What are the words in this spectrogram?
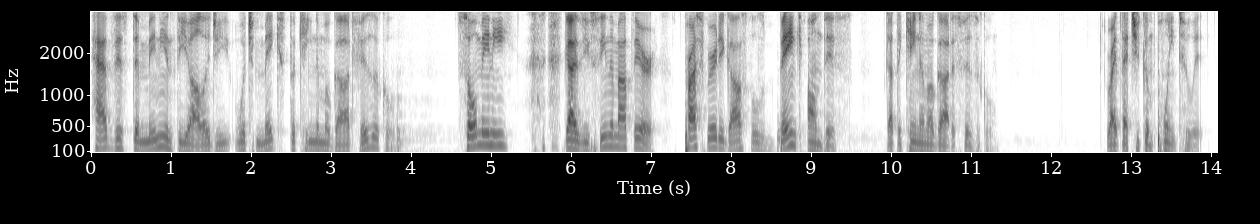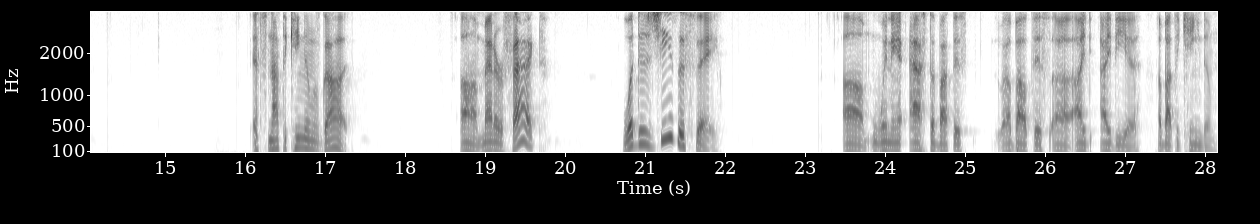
have this dominion theology, which makes the kingdom of God physical. So many Guys, you've seen them out there. Prosperity gospels bank on this that the kingdom of God is physical, right? That you can point to it. It's not the kingdom of God. Uh, matter of fact, what does Jesus say um, when he asked about this about this uh, idea about the kingdom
